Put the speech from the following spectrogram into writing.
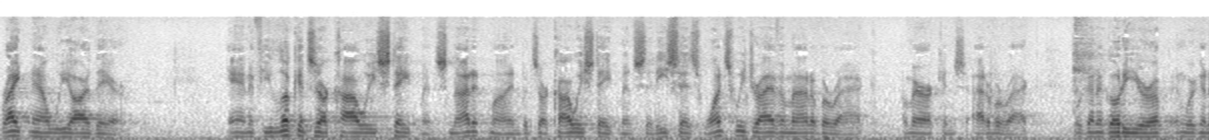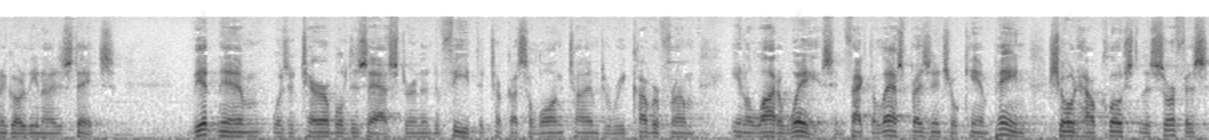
right now we are there. And if you look at Zarqawi's statements, not at mine, but Zarqawi's statements, that he says once we drive them out of Iraq, Americans out of Iraq, we're going to go to Europe and we're going to go to the United States. Vietnam was a terrible disaster and a defeat that took us a long time to recover from in a lot of ways. In fact, the last presidential campaign showed how close to the surface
